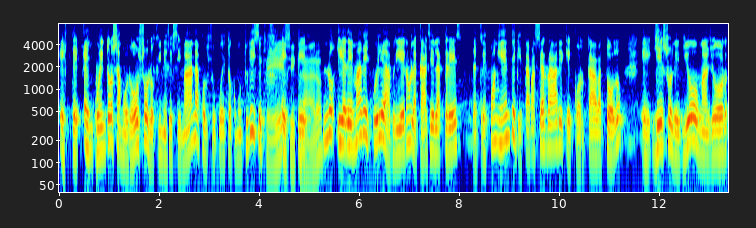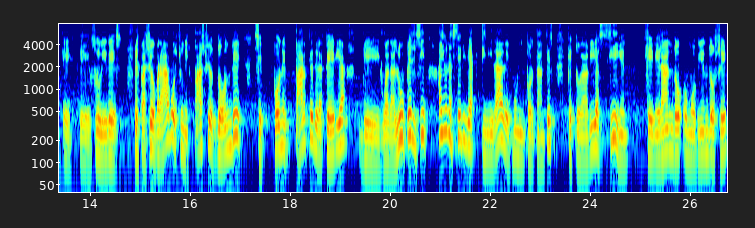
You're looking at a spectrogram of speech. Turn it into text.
Este, encuentros amorosos los fines de semana, por supuesto, como tú dices. Sí, sí, este, claro. No, y además después le abrieron la calle La 3, la 3 Poniente, que estaba cerrada y que cortaba todo, eh, y eso le dio mayor este, fluidez. El Paseo Bravo es un espacio donde se pone parte de la feria de Guadalupe, es decir, hay una serie de actividades muy importantes que todavía siguen generando o moviéndose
